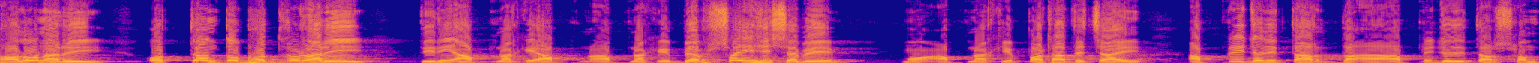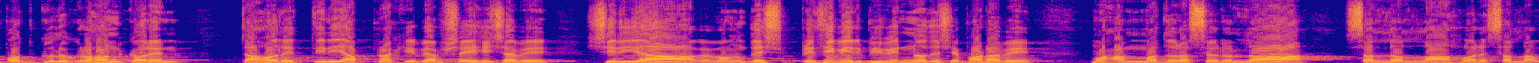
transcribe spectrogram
ভালো নারী অত্যন্ত ভদ্র নারী, তিনি আপনাকে আপনাকে ব্যবসায়ী হিসেবে আপনাকে পাঠাতে চাই আপনি যদি তার আপনি যদি তার সম্পদগুলো গ্রহণ করেন, তাহলে তিনি আপনাকে ব্যবসায়ী হিসাবে সিরিয়া এবং দেশ, পৃথিবীর বিভিন্ন দেশে পাঠাবে। মোহাম্মদ রসুল্লাহ সাল্লাহ সাল্লাম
